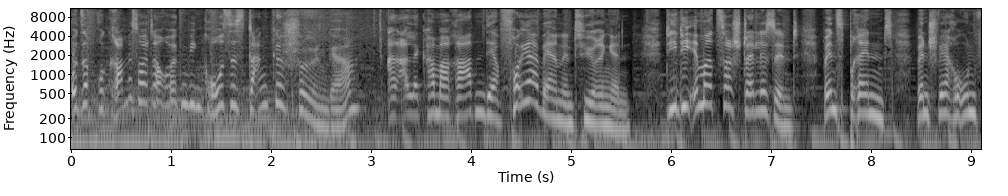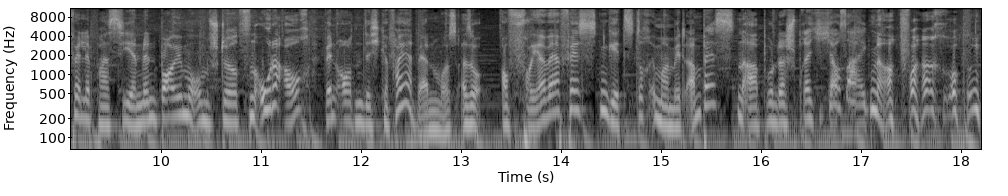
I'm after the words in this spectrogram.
Unser Programm ist heute auch irgendwie ein großes Dankeschön, gell? An alle Kameraden der Feuerwehren in Thüringen. Die, die immer zur Stelle sind, wenn es brennt, wenn schwere Unfälle passieren, wenn Bäume umstürzen oder auch, wenn ordentlich gefeiert werden muss. Also auf Feuerwehrfesten geht's doch immer mit am besten ab und das spreche ich aus eigener Erfahrung.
